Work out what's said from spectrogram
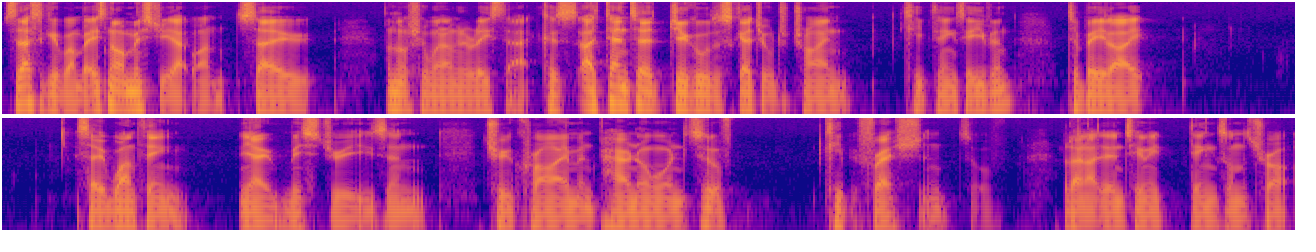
So that's a good one, but it's not a mystery, that one. So I'm not sure when I'm going to release that because I tend to jiggle the schedule to try and keep things even to be like, so one thing, you know, mysteries and true crime and paranormal and sort of keep it fresh and sort of, I don't like doing too many things on the trot.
